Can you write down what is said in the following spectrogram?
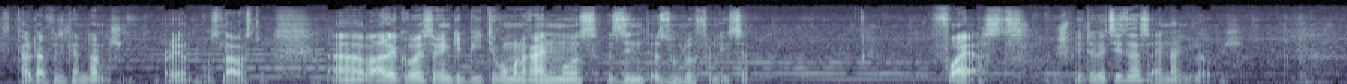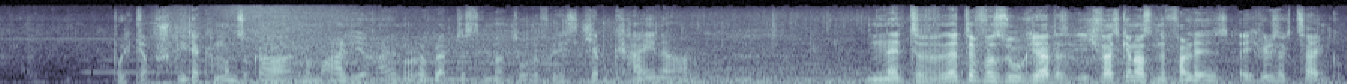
Ist halt dafür kein Dungeon. Ryan, was laberst du? Äh, aber alle größeren Gebiete, wo man rein muss, sind Solo-Verliese. Vorerst. Später wird sich das ändern, glaube ich. Obwohl, ich glaube, später kann man sogar normal hier rein. Oder bleibt das immer ein Solo-Verlies? Ich habe keine Ahnung. Nette, nette Versuch, ja. Das, ich weiß genau, was eine Falle ist. Ich will es euch zeigen. Guck.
